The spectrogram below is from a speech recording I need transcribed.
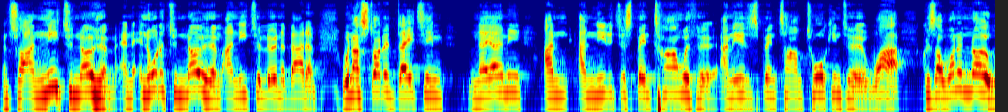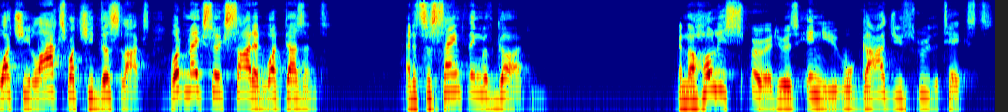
And so I need to know him. And in order to know him, I need to learn about him. When I started dating Naomi, I, I, needed to spend time with her. I needed to spend time talking to her. Why? Because I want to know what she likes, what she dislikes. What makes her excited, what doesn't. And it's the same thing with God. And the Holy Spirit who is in you will guide you through the texts.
